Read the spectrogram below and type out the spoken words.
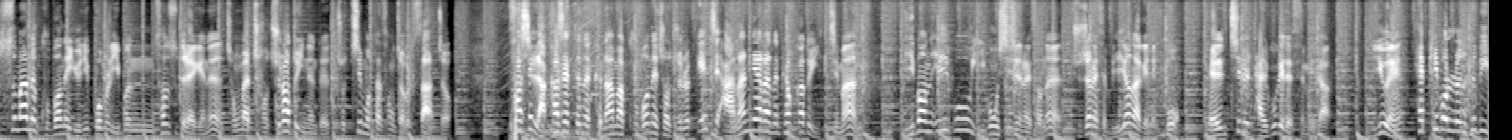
수많은 9번의 유니폼을 입은 선수들에게는 정말 저주라도 있는 듯 좋지 못한 성적을 쌓았죠. 사실 라카제트는 그나마 9번의 저주를 깨지 않았냐라는 평가도 있지만 이번 1920 시즌에서는 주전에서 밀려나게 됐고 벤치를 달구게 됐습니다. 이후엔 해피벌룬 흡입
